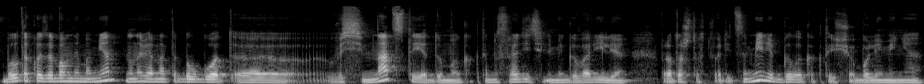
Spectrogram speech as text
Был такой забавный момент, ну, наверное, это был год э, 18 я думаю, как-то мы с родителями говорили про то, что творится в мире, было как-то еще более-менее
